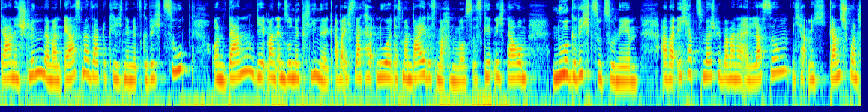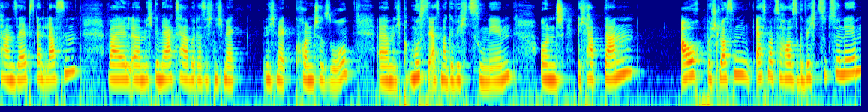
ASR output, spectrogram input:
gar nicht schlimm, wenn man erstmal sagt, okay, ich nehme jetzt Gewicht zu und dann geht man in so eine Klinik. Aber ich sage halt nur, dass man beides machen muss. Es geht nicht darum, nur Gewicht zuzunehmen. Aber ich habe zum Beispiel bei meiner Entlassung, ich habe mich ganz spontan selbst entlassen, weil ähm, ich gemerkt habe, dass ich nicht mehr nicht mehr konnte so. Ähm, ich musste erstmal Gewicht zunehmen. Und ich habe dann auch beschlossen, erstmal zu Hause Gewicht zuzunehmen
